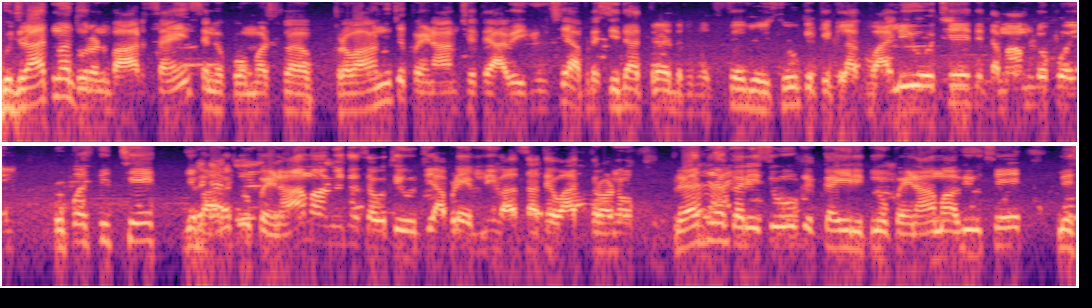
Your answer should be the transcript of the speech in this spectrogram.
ગુજરાતમાં ધોરણ બાર સાયન્સ અને કોમર્સ પ્રવાહનું જે પરિણામ છે તે આવી ગયું છે. આપણે સીધા દ્રશ્યો જોઈશું કે કેટલાક વાલીઓ છે તે તમામ લોકો ઉપસ્થિત છે. જે બાળકનું પરિણામ આવ્યું તો સૌથી ઊંચી આપણે એમની વાત સાથે વાત કરવાનો પ્રયત્ન કરીશું કે કઈ રીતનું પરિણામ આવ્યું છે ને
